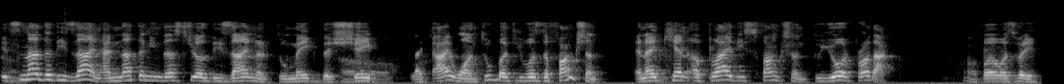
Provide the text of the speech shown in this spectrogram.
It's oh. not the design. I'm not an industrial designer to make the shape oh like I want to, but it was the function, and I can apply this function to your product. Okay. But it was very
